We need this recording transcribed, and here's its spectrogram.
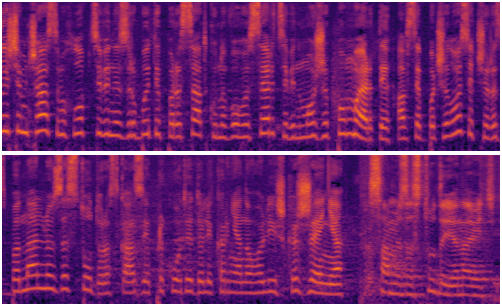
найближчим часом хлопцеві не зробити пересадку нового серця, він може померти. А все почалося через банальну застуду, розказує прикутий до лікарняного ліжка Женя. Саме застуди я навіть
